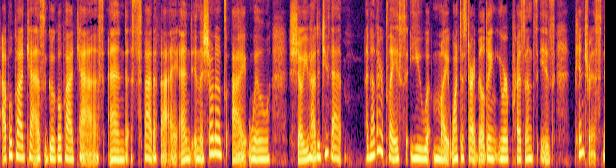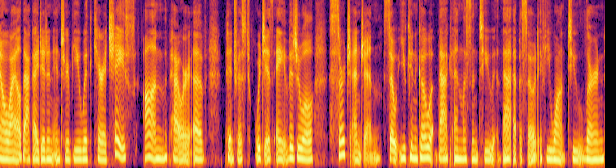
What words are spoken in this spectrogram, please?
Apple Podcasts, Google Podcasts, and Spotify. And in the show notes, I will show you how to do that. Another place you might want to start building your presence is Pinterest. Now, a while back, I did an interview with Kara Chase on the power of Pinterest, which is a visual search engine. So you can go back and listen to that episode if you want to learn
